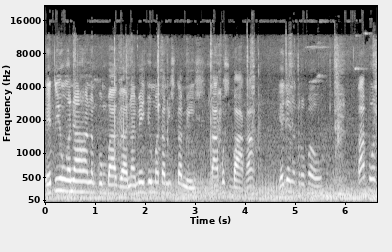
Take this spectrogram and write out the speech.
Ito yung hinahanap kong baga na medyo matamis-tamis, tapos baka. Yan yan, ang tropa, oh. Tapos,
